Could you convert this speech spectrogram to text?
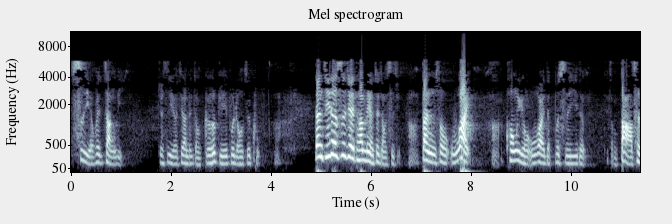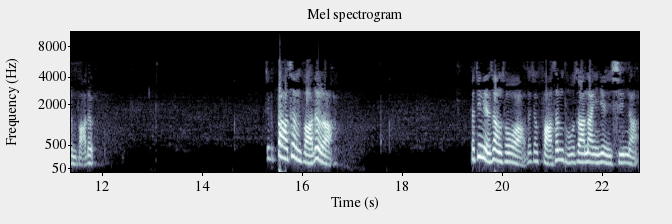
事也会障理，就是有这样的一种隔别不容之苦啊。但极乐世界它没有这种事情啊，但受无碍啊，空有无碍的不思议的这种大乘法乐。这个大乘法乐啊，在经典上说啊，这叫法身菩萨那一念心呐。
